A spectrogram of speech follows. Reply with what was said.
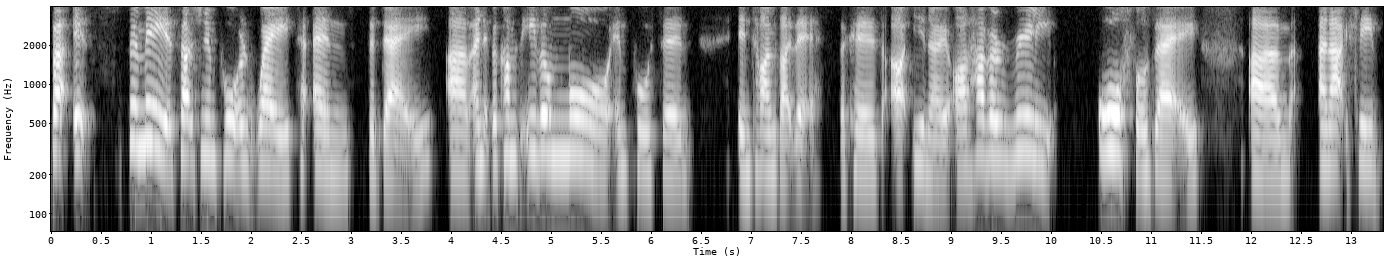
but it's for me it's such an important way to end the day, um, and it becomes even more important in times like this because uh, you know I'll have a really awful day um, and actually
